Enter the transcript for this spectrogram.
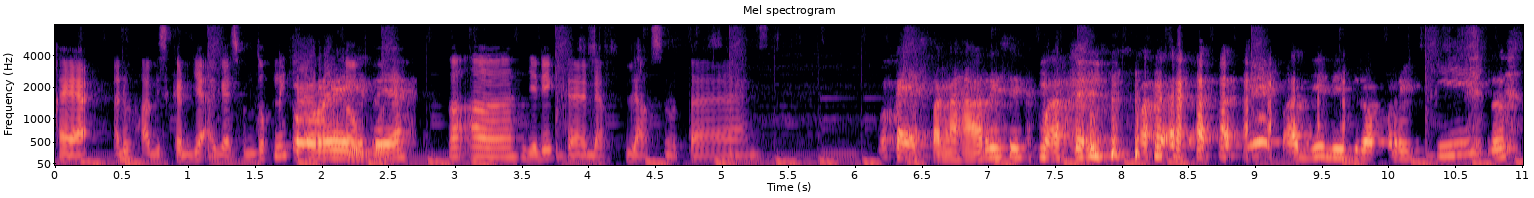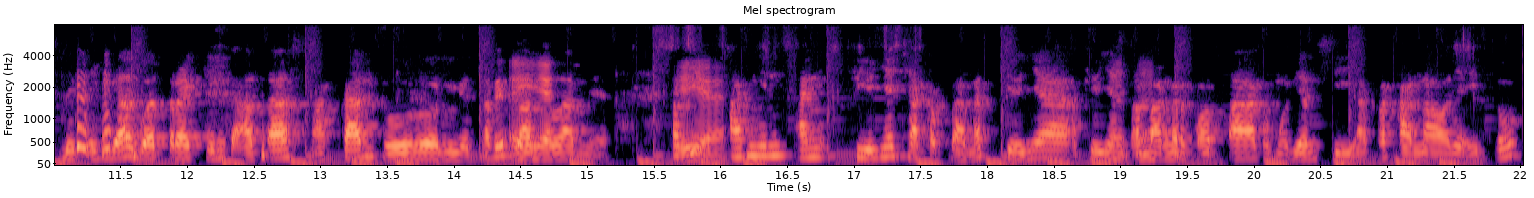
kayak aduh habis kerja agak suntuk nih. Sore gitu ya. Uh -uh, jadi ke Dalsnutan gue kayak setengah hari sih kemarin pagi di drop Ricky terus ditinggal buat trekking ke atas makan turun gitu tapi pelan pelan iya. ya tapi iya. angin, angin view-nya cakep banget view-nya view-nya mm -hmm. kota kemudian si apa kanalnya itu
